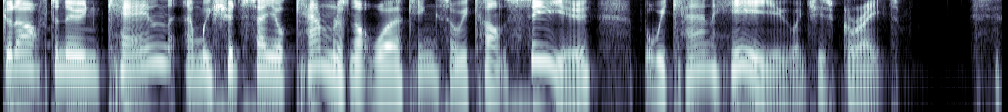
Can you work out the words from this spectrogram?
Good afternoon, Ken. And we should say your camera's not working, so we can't see you, but we can hear you, which is great.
